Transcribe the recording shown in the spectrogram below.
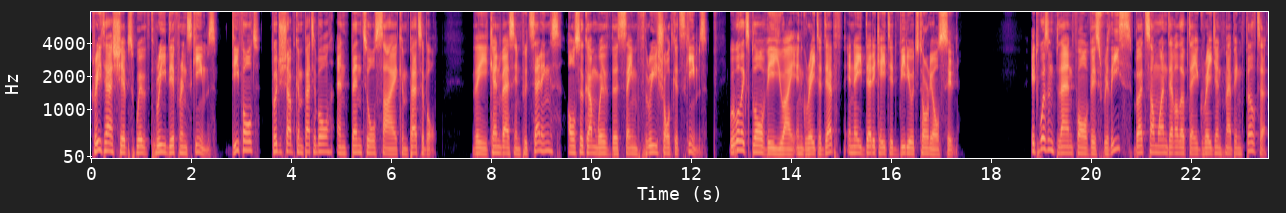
Krita ships with three different schemes, default, Photoshop compatible, and Paint Tool SAI compatible. The Canvas input settings also come with the same three shortcut schemes. We will explore the UI in greater depth in a dedicated video tutorial soon. It wasn't planned for this release, but someone developed a gradient mapping filter.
